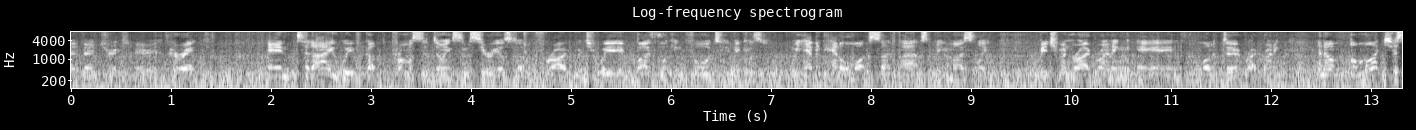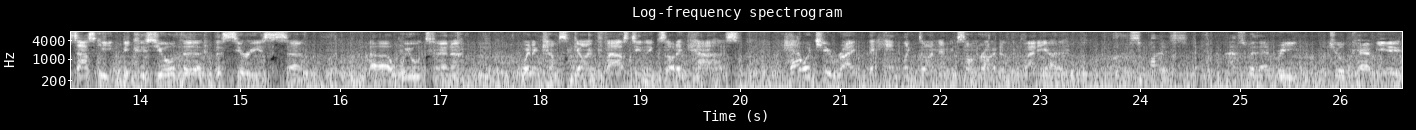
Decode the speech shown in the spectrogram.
adventure experience. Correct. And today we've got the promise of doing some serious off-road, which we're both looking forward to because we haven't had a lot so far. It's been mostly bitumen road running and a lot of dirt road running. And I, I might just ask you, because you're the, the serious uh, uh, wheel turner when it comes to going fast in exotic cars, how would you rate the handling dynamics on road of the Gladiator? Well, I suppose, as with every dual cab you,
